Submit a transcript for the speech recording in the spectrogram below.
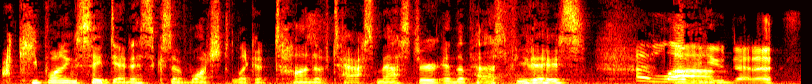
I keep wanting to say Dennis because I've watched like a ton of Taskmaster in the past few days. I love you, Um, Dennis.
